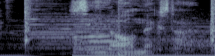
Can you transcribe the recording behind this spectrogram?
See y'all next time.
